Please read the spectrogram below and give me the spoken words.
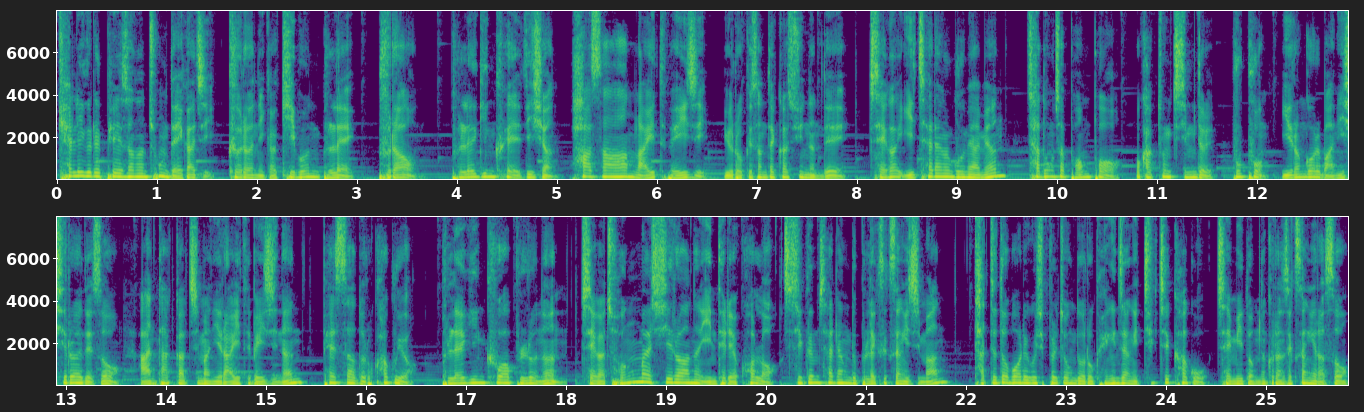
캘리그래피에서는 총 4가지 그러니까 기본 블랙, 브라운, 블랙잉크 에디션, 화사한 라이트 베이지 이렇게 선택할 수 있는데 제가 이 차량을 구매하면 자동차 범퍼, 뭐 각종 짐들, 부품 이런 거를 많이 실어야 돼서 안타깝지만 이 라이트 베이지는 패스하도록 하고요. 블랙 잉크와 블루는 제가 정말 싫어하는 인테리어 컬러 지금 차량도 블랙 색상이지만 다 뜯어버리고 싶을 정도로 굉장히 칙칙하고 재미도 없는 그런 색상이라서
